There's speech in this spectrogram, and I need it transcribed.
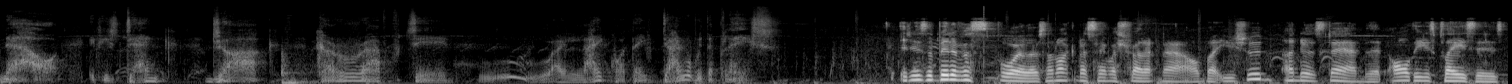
Now it is dank, dark, corrupted. Ooh, I like what they've done with the place. It is a bit of a spoiler, so I'm not going to say much about it now, but you should understand that all these places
